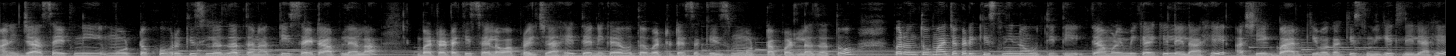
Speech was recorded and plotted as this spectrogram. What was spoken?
आणि ज्या साईडनी मोठं खोबरं किसलं जातं ना ती साईड आपल्याला बटाटा किसायला वापरायची आहे. त्याने काय होतं बटाट्याचा किस मोठा पडला जातो. परंतु माझ्याकडे किसणी नव्हती ती त्यामुळे मी काय केलेलं आहे अशी एक बारकी बघा किसणी घेतलेली आहे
